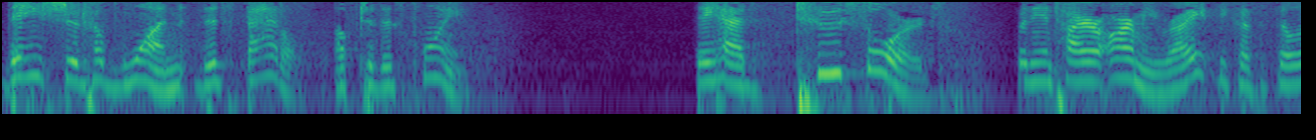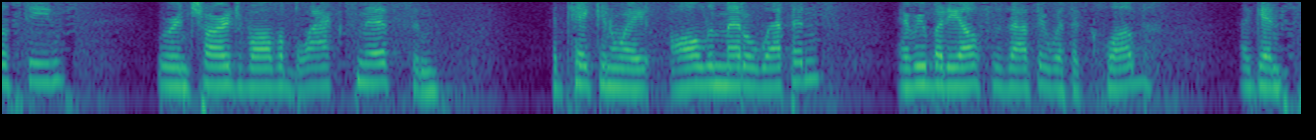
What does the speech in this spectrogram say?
they should have won this battle up to this point. They had two swords for the entire army, right? Because the Philistines were in charge of all the blacksmiths and had taken away all the metal weapons. Everybody else was out there with a club against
